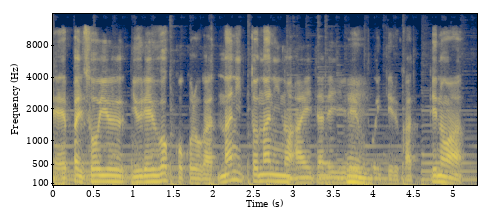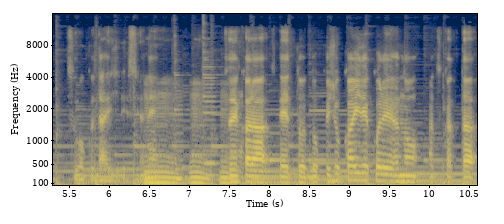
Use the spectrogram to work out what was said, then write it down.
やっぱりそういう揺れ動く心が何と何の間で揺れ動いているかっていうのは、すごく大事ですよね。それから、えーと、読書会でこれあの扱った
